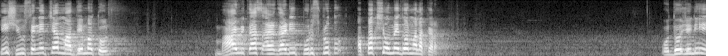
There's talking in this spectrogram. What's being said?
की शिवसेनेच्या माध्यमातून महाविकास आघाडी पुरस्कृत अपक्ष उमेदवार मला करा. उद्धवजींनी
